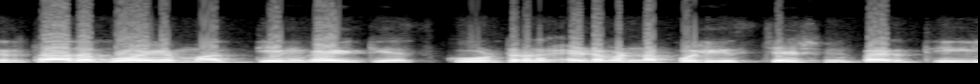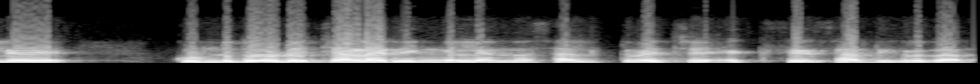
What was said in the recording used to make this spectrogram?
നിർത്താതെ പോയ മദ്യം കയറ്റിയ സ്കൂട്ടർ എടവണ്ണ പോലീസ് സ്റ്റേഷൻ പരിധിയിലെ കുണ്ടുതോട് ചളരിങ്ങൽ എന്ന സ്ഥലത്ത് വെച്ച് എക്സൈസ് അധികൃതർ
